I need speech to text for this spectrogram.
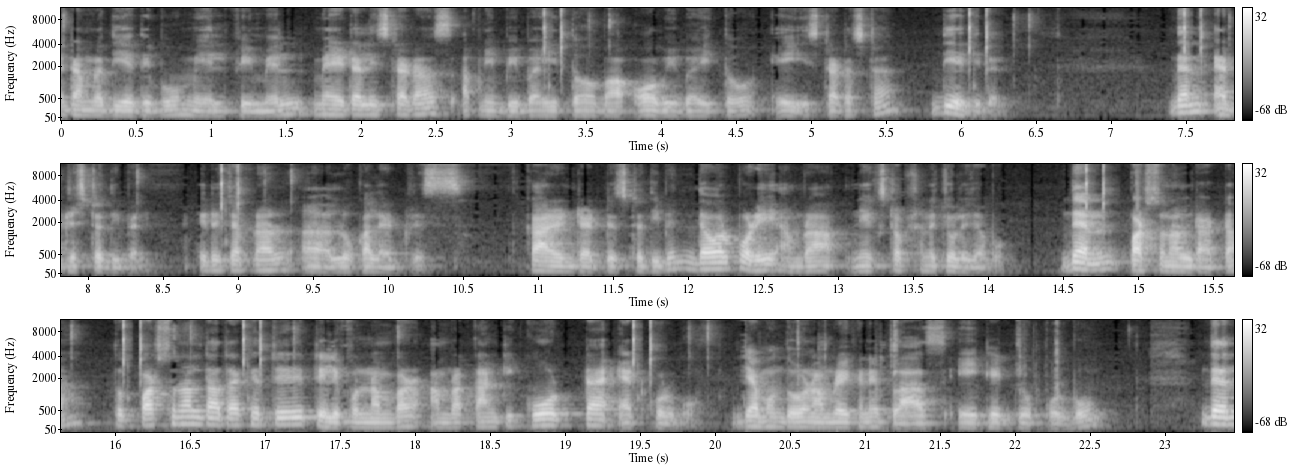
এটা আমরা দিয়ে দেব মেল ফিমেল ম্যারিটাল স্ট্যাটাস আপনি বিবাহিত বা অবিবাহিত এই স্ট্যাটাসটা দিয়ে দিবেন। দেন অ্যাড্রেসটা দিবেন। এটা হচ্ছে আপনার লোকাল অ্যাড্রেস কারেন্ট অ্যাড্রেসটা দিবেন। দেওয়ার পরে আমরা নেক্সট অপশানে চলে যাব। দেন পার্সোনাল ডাটা তো পার্সোনাল ডাটার ক্ষেত্রে টেলিফোন নাম্বার আমরা কান্ট্রি কোডটা অ্যাড করব। যেমন ধরুন আমরা এখানে প্লাস এইট এইট যোগ করব। Then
